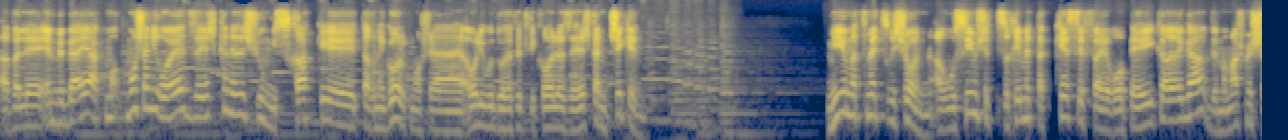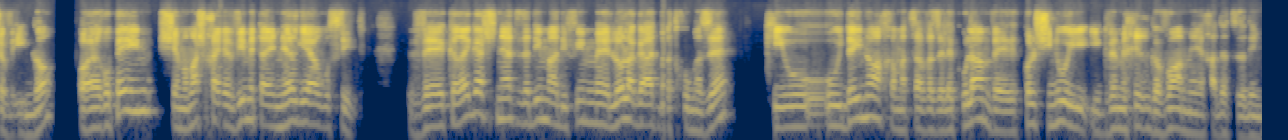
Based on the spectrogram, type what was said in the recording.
אבל אה, הם בבעיה. כמו, כמו שאני רואה את זה, יש כאן איזשהו משחק אה, תרנגול, כמו שהוליווד אוהבת לקרוא לזה, יש כאן צ'יקן. מי ימצמץ ראשון? הרוסים שצריכים את הכסף האירופאי כרגע, וממש משוועים לו, או האירופאים שממש חייבים את האנרגיה הרוסית. וכרגע שני הצדדים מעדיפים אה, לא לגעת בתחום הזה, כי הוא, הוא די נוח המצב הזה לכולם, וכל שינוי יגבה מחיר גבוה מאחד הצדדים.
